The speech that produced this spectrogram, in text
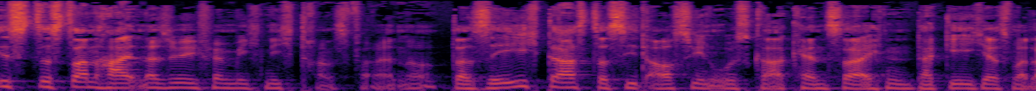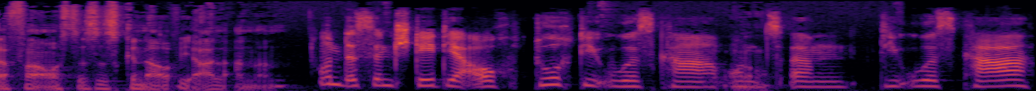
ist es dann halt natürlich für mich nicht transparent. Ne? Da sehe ich das, das sieht aus wie ein USK-Kennzeichen, da gehe ich erstmal davon aus, das ist genau wie alle anderen. Und es entsteht ja auch durch die USK ja. und ähm, die USK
